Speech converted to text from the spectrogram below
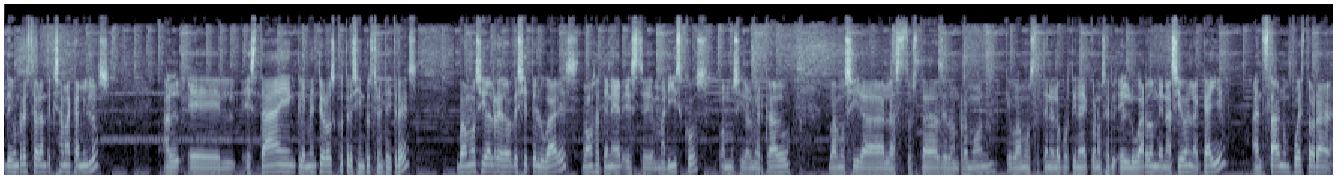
de un restaurante que se llama Camilos. Al- el- está en Clemente Orozco 333. Vamos a ir alrededor de siete lugares. Vamos a tener este, mariscos, vamos a ir al mercado, vamos a ir a las tostadas de Don Ramón, que vamos a tener la oportunidad de conocer el lugar donde nació en la calle. Antes estaba en un puesto, ahora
